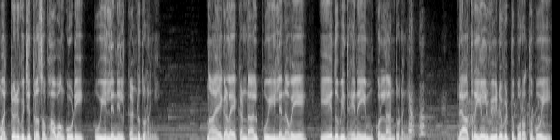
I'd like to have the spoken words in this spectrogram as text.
മറ്റൊരു വിചിത്ര സ്വഭാവം കൂടി പുയില്ലിനിൽ കണ്ടു തുടങ്ങി. നായകളെ കണ്ടാൽ പൂയില്യൻ അവയെ ഏതു വിധേനയും കൊല്ലാൻ തുടങ്ങി. രാത്രിയിൽ വീട് വിട്ട് പുറത്തുപോയി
